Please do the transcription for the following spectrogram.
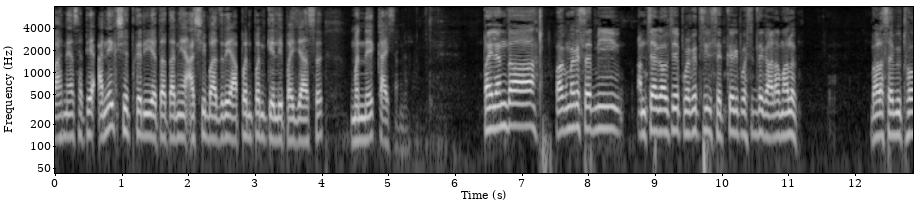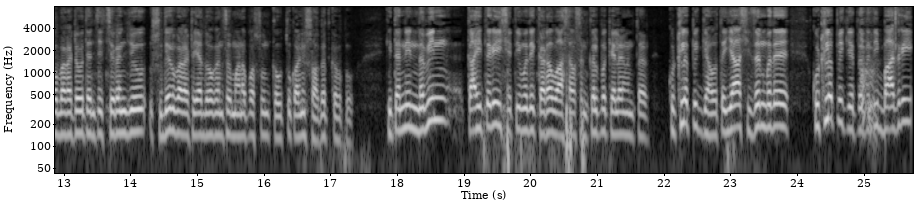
पाहण्यासाठी अनेक शेतकरी येतात आणि अशी बाजरी आपण पण केली पाहिजे असं म्हणणं काय सांगाल? पहिल्यांदा वाघमारे साहेब मी आमच्या गावचे प्रगतशील शेतकरी प्रसिद्ध गाडा मालक. बाळासाहेब विठोबा बराटे व त्यांचे चिरंजीव सुधीर बराटे या दोघांचं मनापासून कौतुक आणि स्वागत करतो. की त्यांनी नवीन काहीतरी शेतीमध्ये करावं असा संकल्प केल्यानंतर कुठलं पीक घ्यावं? तर या सीझनमध्ये कुठलं पीक येतं? तर ती बाजरी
